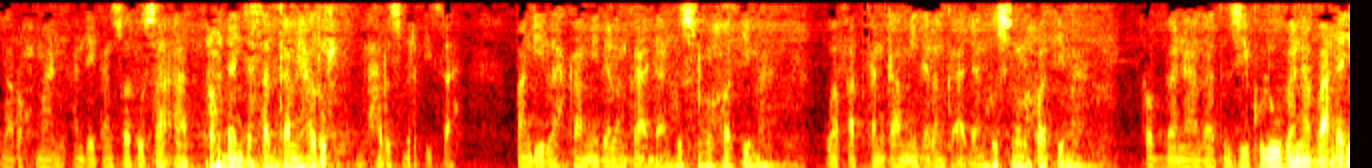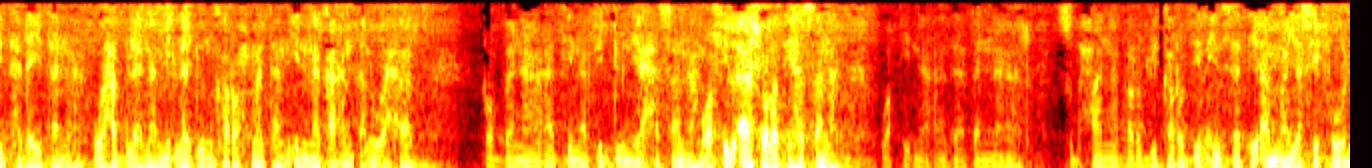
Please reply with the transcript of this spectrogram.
Ya Rahman, andaikan suatu saat roh dan jasad kami harus harus berpisah, panggillah kami dalam keadaan husnul khotimah. Wafatkan kami dalam keadaan husnul khotimah. Rabbana la tuzigh qulubana ba'da idh hadaitana wa hab lana min ladunka rahmatan innaka antal wahhab. Rabbana atina fid dunya hasanah wa fil akhirati hasanah wa qina adzabannar. Subhanaka rabbika rabbil izzati amma yasifun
